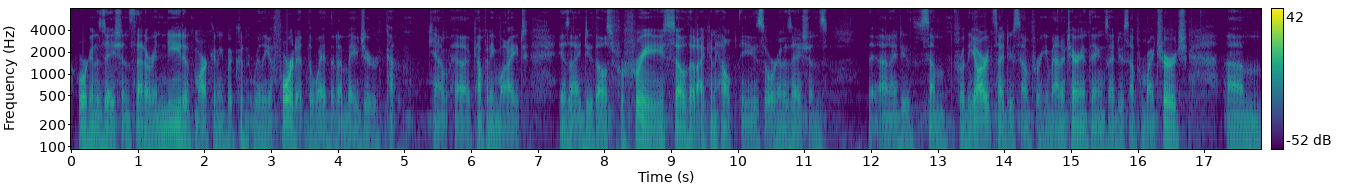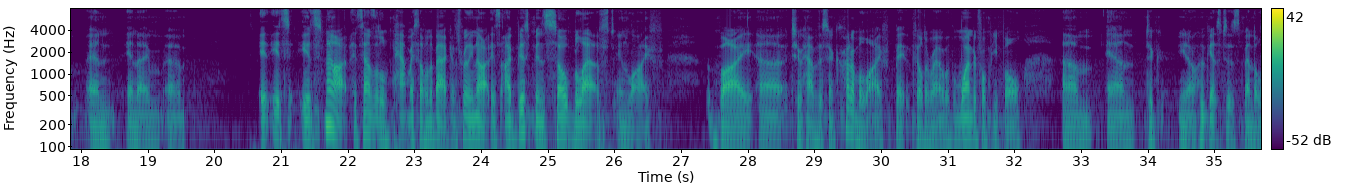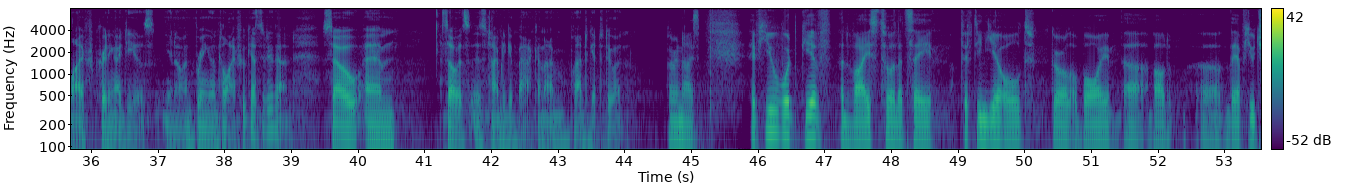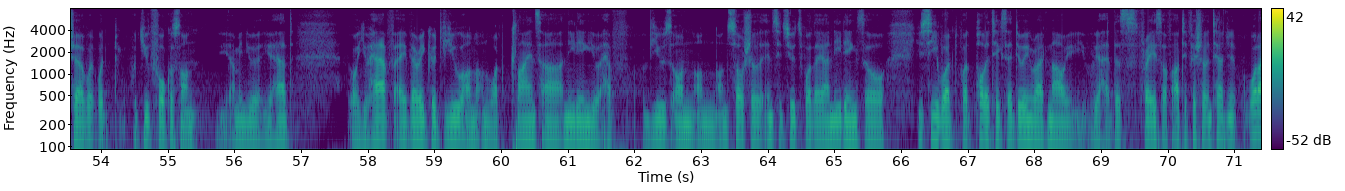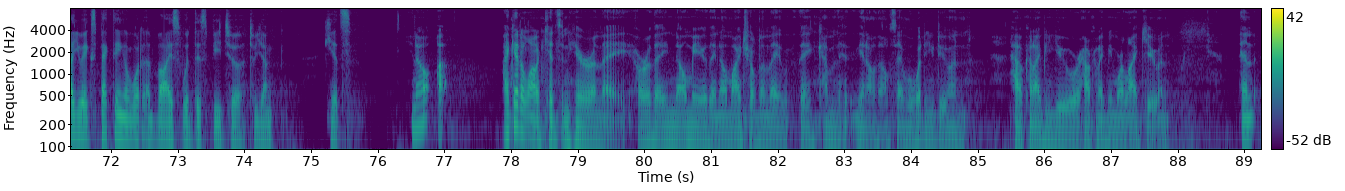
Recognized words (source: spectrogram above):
organizations that are in need of marketing but couldn't really afford it the way that a major co- cam- uh, company might is I do those for free so that I can help these organizations and I do some for the arts, I do some for humanitarian things, I do some for my church, um, and and I'm um, it, it's it's not. It sounds a little pat myself on the back. It's really not. It's I've just been so blessed in life by uh, to have this incredible life filled around with wonderful people, um, and to you know who gets to spend a life creating ideas, you know, and bringing them to life. Who gets to do that? So um, so it's it's time to give back, and I'm glad to get to do it. Very nice. If you would give advice to let's say 15 year old girl or boy uh, about uh, their future, what, what would you focus on? I mean, you you had or you have a very good view on, on what clients are needing. You have views on, on, on social institutes what they are needing. So you see what, what politics are doing right now. You, we had this phrase of artificial intelligence. What are you expecting, and what advice would this be to, to young kids? You know, I, I get a lot of kids in here, and they or they know me or they know my children. They they come, you know, they'll say, "Well, what do you do?" and "How can I be you?" or "How can I be more like you?" and and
